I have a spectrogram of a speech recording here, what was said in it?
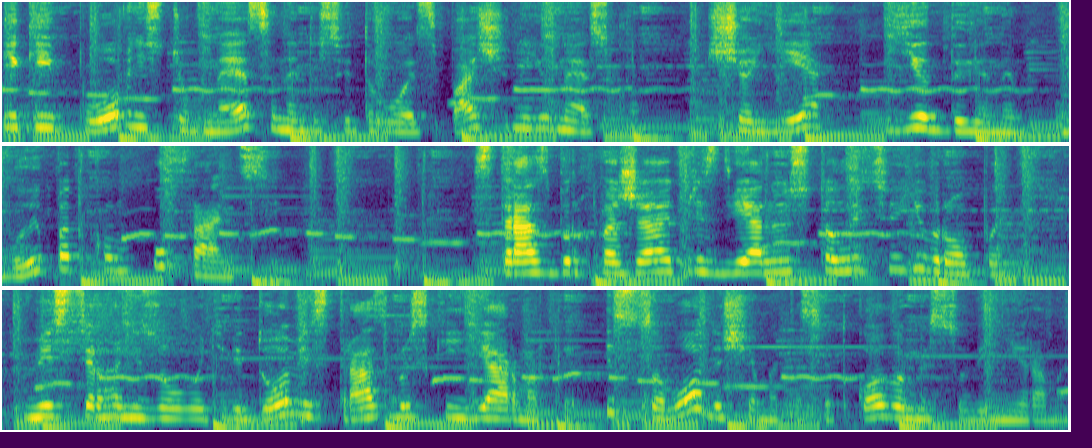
який повністю внесений до світової спадщини ЮНЕСКО, що є єдиним випадком у Франції. Страсбург вважають різдвяною столицею Європи. В місті організовують відомі страсбурзькі ярмарки із солодощами та святковими сувенірами.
